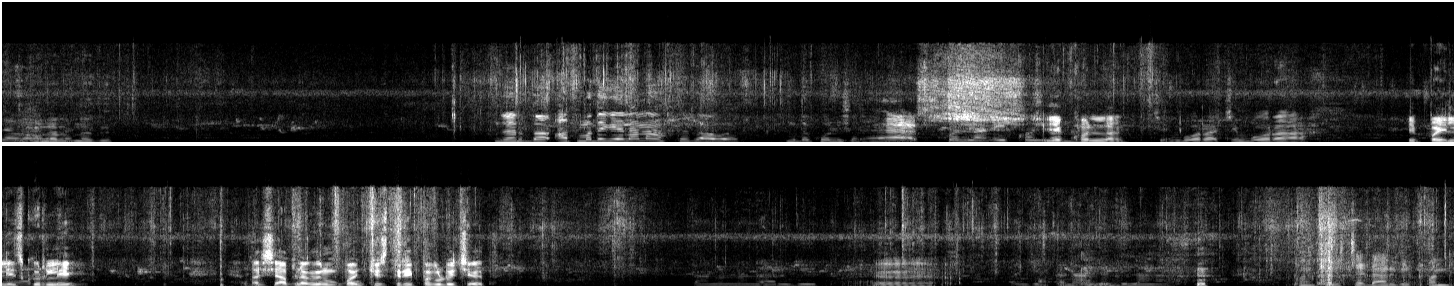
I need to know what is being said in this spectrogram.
चावणारच नाही ते. जर तर आतमध्ये गेला ना असतोच आवाज मग तर खोलू शकतो. खोलला एक खोलला एक खोलला चिंबोरा चिंबोरा. ही पहिलीच कुर्ली. असे आपल्याकडून पंचवीस तरी पकडूचे आहेत. पंचवीसचा टार्गेट पंधरा.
